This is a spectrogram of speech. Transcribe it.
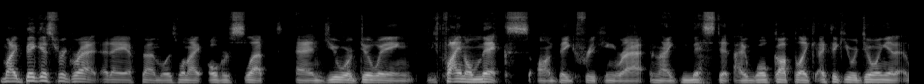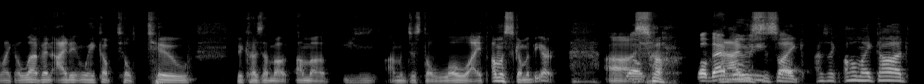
my biggest regret at AFM was when I overslept and you were doing final mix on Big Freaking Rat and I missed it. I woke up like I think you were doing it at like 11. I didn't wake up till 2 because I'm a I'm a I'm just a low life. I'm a scum of the earth. Uh Well, so well, that movie, I was just uh, like I was like, "Oh my god,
